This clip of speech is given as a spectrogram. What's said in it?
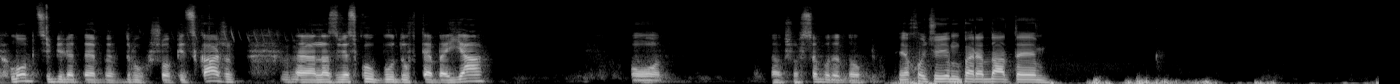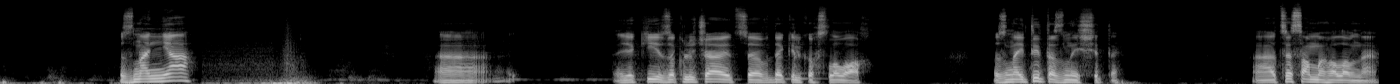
хлопці біля тебе, вдруг що підскажуть. Е, На зв'язку буду в тебе я. От. Так що все буде добре. Я хочу їм передати знання, е, які заключаються в декількох словах: знайти та знищити. Е, Це саме головне.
